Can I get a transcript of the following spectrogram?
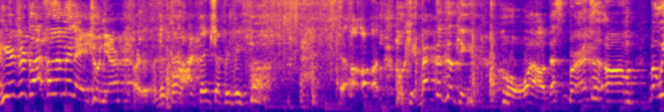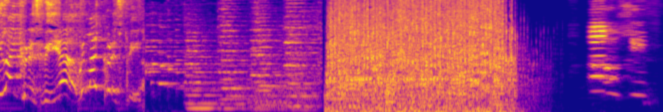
here's your glass of lemonade, Junior. Uh, thanks, Chef uh, uh, okay, back to cooking. Oh, wow, that's burnt. Um, but we like crispy, yeah, we like crispy. Oh, jeez.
